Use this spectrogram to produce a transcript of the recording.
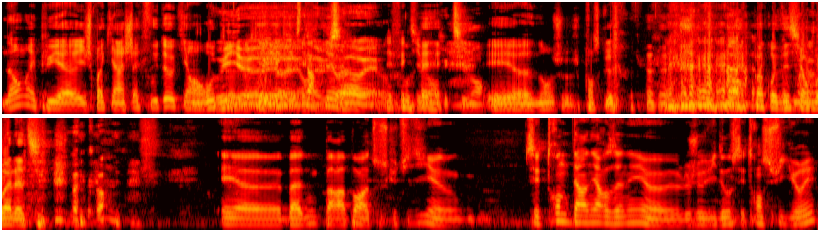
Non, et puis euh, je crois qu'il y a un chaque fou deux qui est en route. Oui, euh, euh, euh, on a Kickstarter, vu ça, ouais. Effectivement. Ouais. Effectivement. Et euh, non, je, je pense que non, pas compter sur moi là-dessus. D'accord. Et euh, bah, donc, par rapport à tout ce que tu dis, euh, ces 30 dernières années, euh, le jeu vidéo s'est transfiguré.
